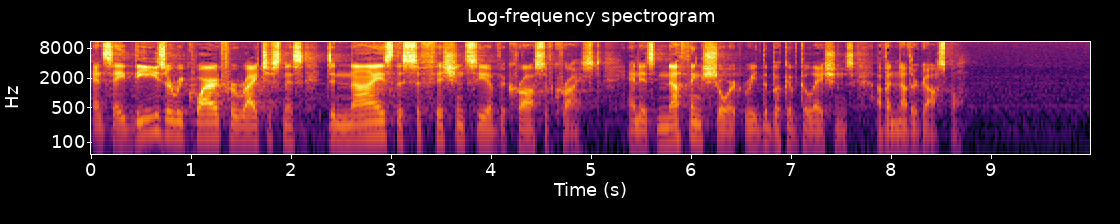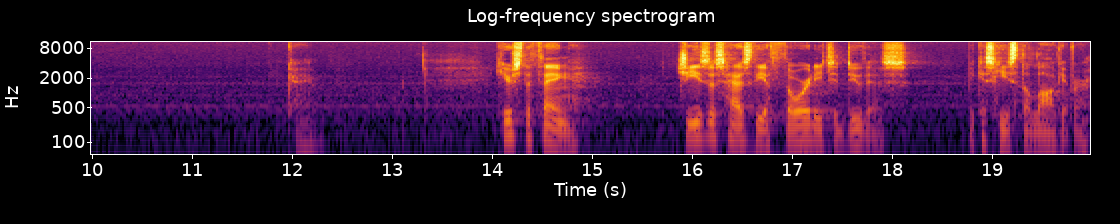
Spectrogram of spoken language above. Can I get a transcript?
and say these are required for righteousness denies the sufficiency of the cross of Christ and is nothing short, read the book of Galatians, of another gospel. Okay. Here's the thing Jesus has the authority to do this because he's the lawgiver.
